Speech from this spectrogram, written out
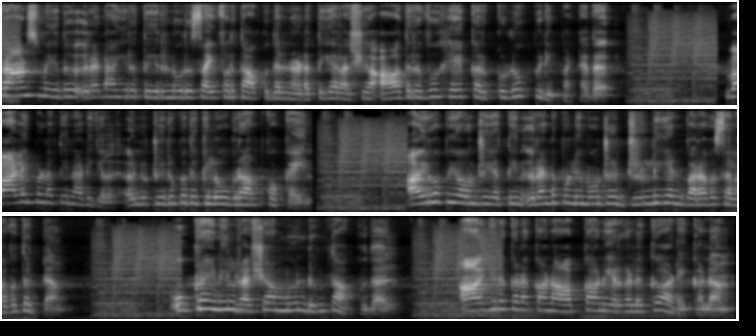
பிரான்ஸ் மீது இரண்டாயிரத்து இருநூறு சைபர் தாக்குதல் நடத்திய ரஷ்ய ஆதரவு ஹேக்கர் குழு பிடிப்பட்டது வாழைப்பழத்தின் அடியில் எண்ணூற்று இருபது கிலோகிராம் கொக்கைன். ஐரோப்பிய ஒன்றியத்தின் இரண்டு புள்ளி மூன்று ட்ரில்லியன் வரவு செலவு திட்டம். உக்ரைனில் ரஷ்யா மீண்டும் தாக்குதல். ஆயிரக்கணக்கான ஆப்கானியர்களுக்கு அடைக்கலம்.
